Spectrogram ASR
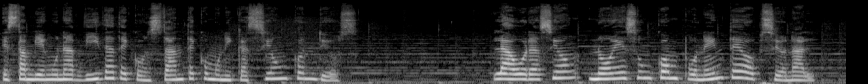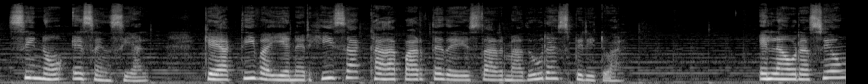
es también una vida de constante comunicación con Dios. La oración no es un componente opcional, sino esencial, que activa y energiza cada parte de esta armadura espiritual. En la oración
